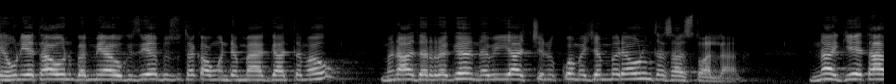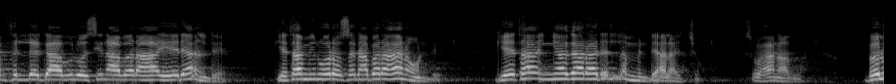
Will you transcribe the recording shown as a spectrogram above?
የሁኔታውን በሚያየው ጊዜ ብዙ ተቃውሞ እንደማያጋጥመው ምን አደረገ? ነቢያችን እኮ መጀመሪያውንም ተሳስቷል አለ። እና ጌታ ፍለጋ ብሎ ሲና በረሃ ይሄዳል እንዴ? ጌታ የሚኖረው ሰና በረሃ ነው እንዴ? ጌታ እኛ ጋር አይደለም እንዴ? አላቸው ስብናላህ በሉ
